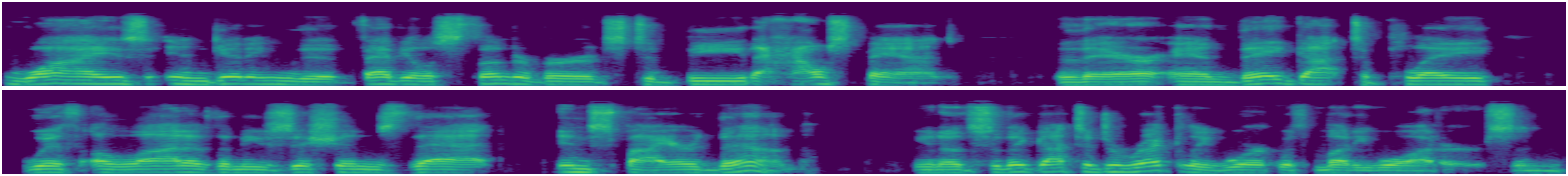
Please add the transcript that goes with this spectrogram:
wise in getting the fabulous Thunderbirds to be the house band there, and they got to play with a lot of the musicians that inspired them. You know, so they got to directly work with Muddy Waters and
